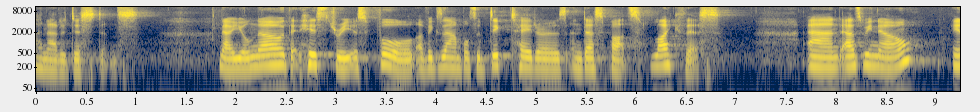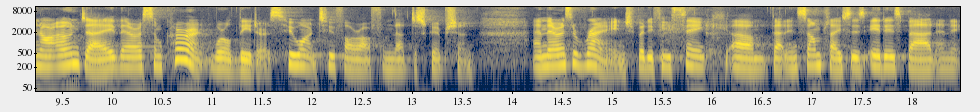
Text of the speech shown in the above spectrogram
and at a distance. Now, you'll know that history is full of examples of dictators and despots like this. And as we know, in our own day, there are some current world leaders who aren't too far off from that description. And there is a range, but if you think um, that in some places it is bad and it,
